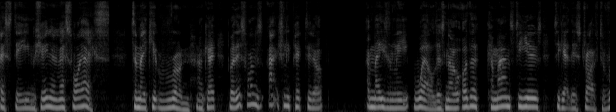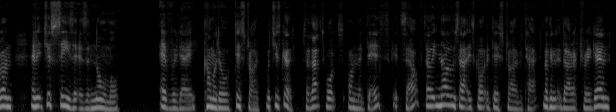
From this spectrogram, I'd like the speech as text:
SD machine and an SYS to make it run okay? But this one's actually picked it up amazingly well. There's no other commands to use to get this drive to run and it just sees it as a normal everyday Commodore disk drive which is good. So that's what's on the disk itself. So it knows that it's got a disk drive attached. Looking at the directory again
